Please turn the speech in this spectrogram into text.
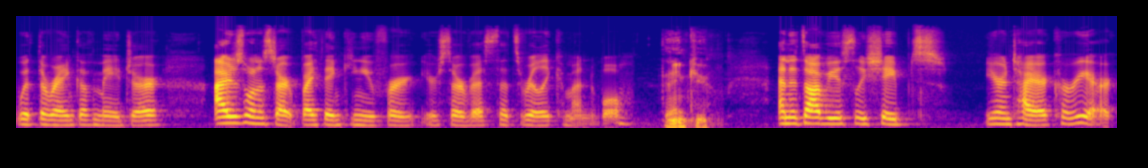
with the rank of major. I just want to start by thanking you for your service. That's really commendable. Thank you. And it's obviously shaped your entire career.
